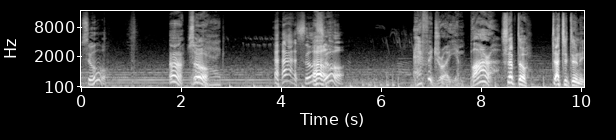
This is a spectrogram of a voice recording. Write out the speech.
Sul. Ah, so. Sul, Oh. Sul. Ephedra Yambara. Septo, Chachituni.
